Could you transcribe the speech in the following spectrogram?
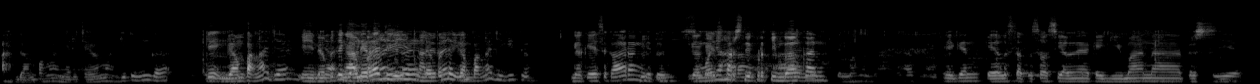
ah gampang lah nyari cewek mah gitu enggak kayak Hmm. gampang aja Iya, dapetnya ngalir gampang aja aja, ya ngalir dapetnya aja gampang aja gitu nggak kayak sekarang gitu. Nggak kayak Semuanya harus sekarang. dipertimbangkan. Ah. Ya kan kayak status sosialnya kayak gimana, terus Iya.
